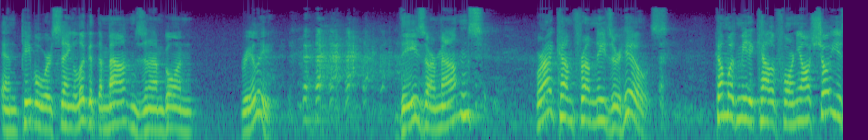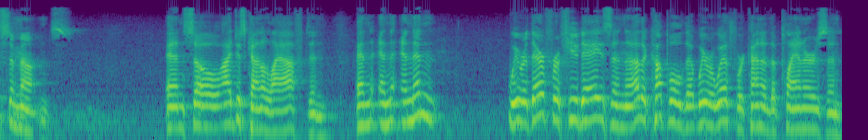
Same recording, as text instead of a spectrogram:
and people were saying, Look at the mountains. And I'm going, Really? these are mountains? Where I come from, these are hills. Come with me to California, I'll show you some mountains. And so I just kind of laughed and and and and then we were there for a few days and the other couple that we were with were kind of the planners and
